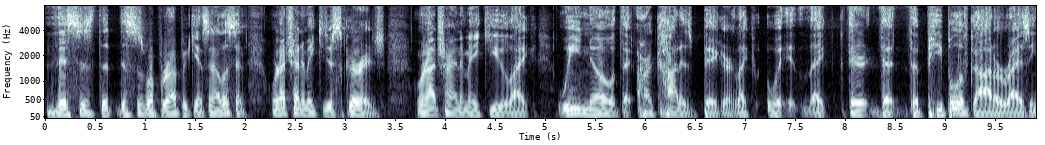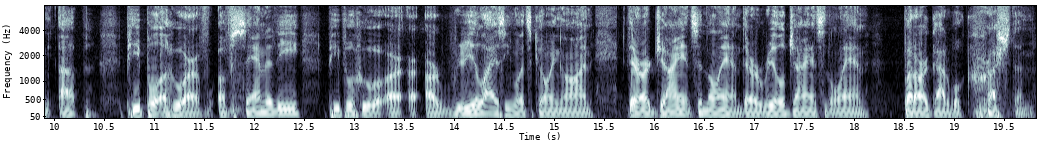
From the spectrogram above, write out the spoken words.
This is the this is what we're up against. Now listen, we're not trying to make you discouraged. We're not trying to make you like we know that our God is bigger. Like like they're the the people of God are rising up. People who are of, of sanity. People who are, are are realizing what's going on. There are giants in the land. There are real giants in the land. But our God will crush them.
